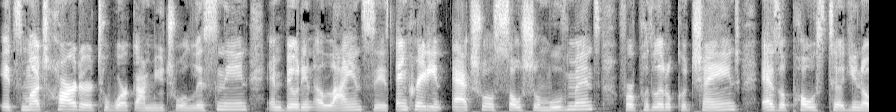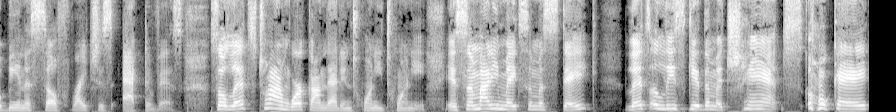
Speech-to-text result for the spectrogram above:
It's much harder to work on mutual listening and building alliances and creating actual social movements for political change as opposed to, you know, being a self righteous activist. So let's try and work on that in 2020. If somebody makes a mistake, Let's at least give them a chance, okay,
